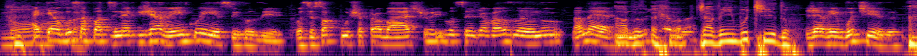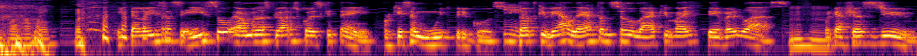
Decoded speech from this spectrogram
Nossa. Aí tem alguns sapatos de neve que já vêm com isso, inclusive. Você só puxa pra baixo e você já vai usando na neve. Ah, você- gelo, né? já vem embutido. Já vem embutido. Uau. Então, isso, assim, isso é uma das piores coisas que tem, porque isso é muito perigoso. Sim. Tanto que vem alerta no celular que vai ter verglass. Uhum. Porque a chance de,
